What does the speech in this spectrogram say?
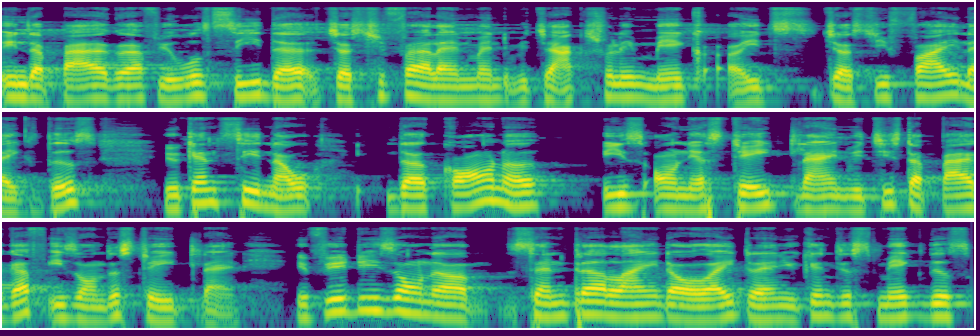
in the paragraph you will see the justify alignment which actually make uh, it's justify like this. You can see now the corner is on a straight line which is the paragraph is on the straight line. If it is on a center line or right line you can just make this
